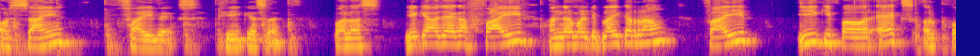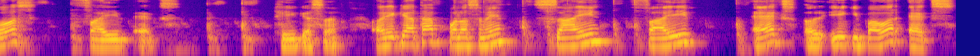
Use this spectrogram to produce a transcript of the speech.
और साइन फाइव एक्स। ठीक है सर। प्लस ये क्या हो जाएगा? फाइव, अंदर मल्टीप्लाई कर रहा हूँ। फाइव ई की पावर एक्स और कॉस फाइव एक्स। ठीक है सर। और ये क्या था? प्लस में साइन फाइव एक्स और ई की पावर एक्स।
